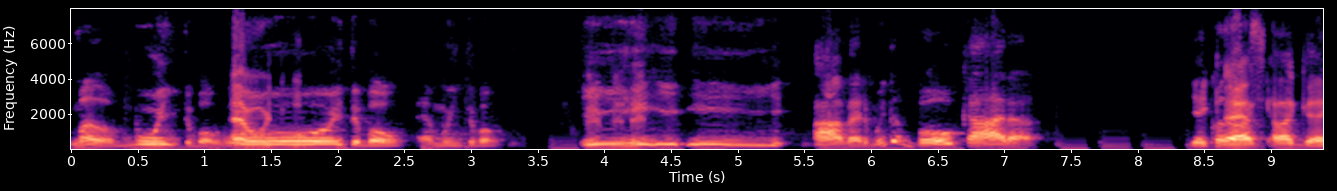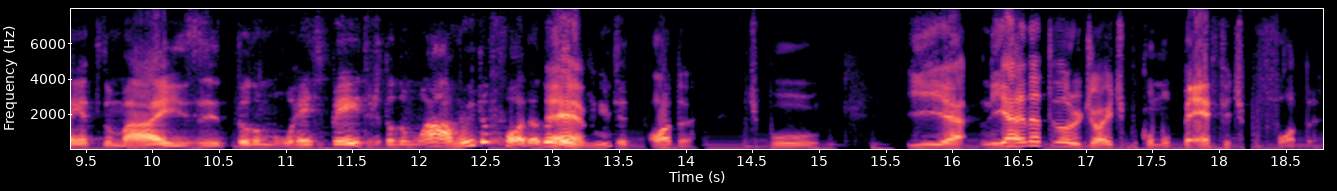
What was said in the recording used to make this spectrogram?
mano, muito bom. É muito muito bom. É muito bom. E, e- e- Ah, velho, muito bom, cara. E aí quando É, ela, ela ganha e tudo mais, e todo, o respeito de todo mundo. Ah, muito foda, adorei. É, muito foda. Tipo. E a, e a Anna Taylor-Joy, tipo, como Beth, é, tipo, foda.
